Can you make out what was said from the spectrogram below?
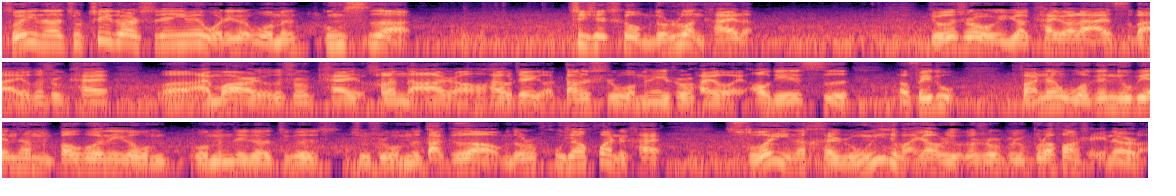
所以呢，就这段时间，因为我这个我们公司啊，这些车我们都是乱开的。有的时候我原开原来 S 四百，有的时候开呃 M 二，有的时候开汉兰达，然后还有这个。当时我们那时候还有奥迪 A 四，还有飞度。反正我跟牛鞭他们，包括那个我们我们这个这个就是我们的大哥啊，我们都是互相换着开。所以呢，很容易就把钥匙有的时候不就不知道放谁那儿了。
